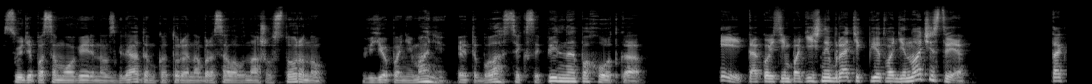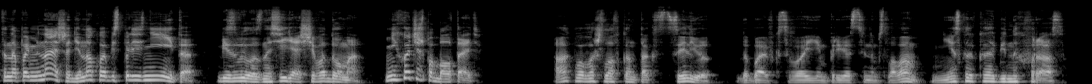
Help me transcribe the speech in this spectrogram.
Судя по самоуверенным взглядам, которые она бросала в нашу сторону, в ее понимании это была сексапильная походка. «Эй, такой симпатичный братик пьет в одиночестве?» «Так ты напоминаешь одинокого бесполезнеита, безвылазно сидящего дома. Не хочешь поболтать?» Аква вошла в контакт с целью, добавив к своим приветственным словам несколько обидных фраз.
